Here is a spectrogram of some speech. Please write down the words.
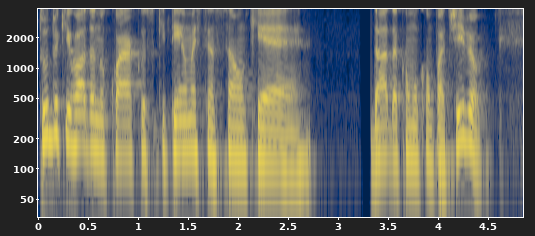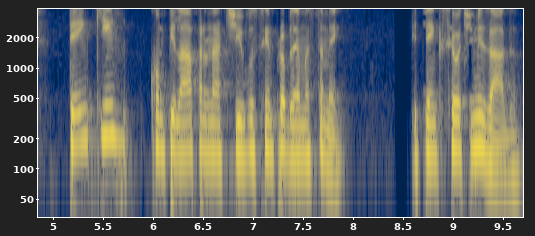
tudo que roda no Quarkus que tem uma extensão que é dada como compatível, tem que compilar para nativo sem problemas também. E tem que ser otimizado.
